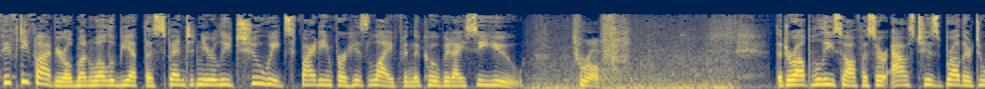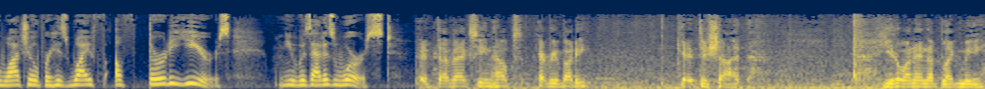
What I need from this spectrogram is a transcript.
55 year old Manuel Ubieta spent nearly two weeks fighting for his life in the COVID ICU. It's rough. The Doral police officer asked his brother to watch over his wife of 30 years when he was at his worst. If that vaccine helps everybody, get the shot. You don't want to end up like me.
